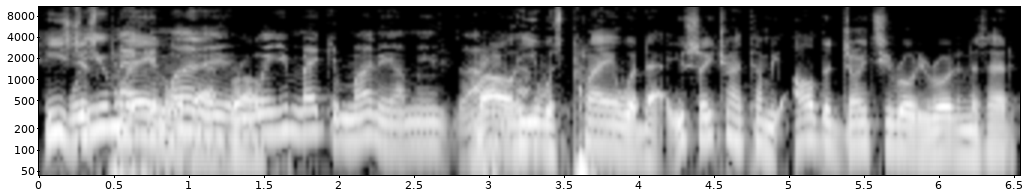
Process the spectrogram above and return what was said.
He's when just you playing with money, that, bro. when you making money, I mean, I Bro, he was playing with that. You so you trying to tell me all the joints he wrote, he wrote in his head?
